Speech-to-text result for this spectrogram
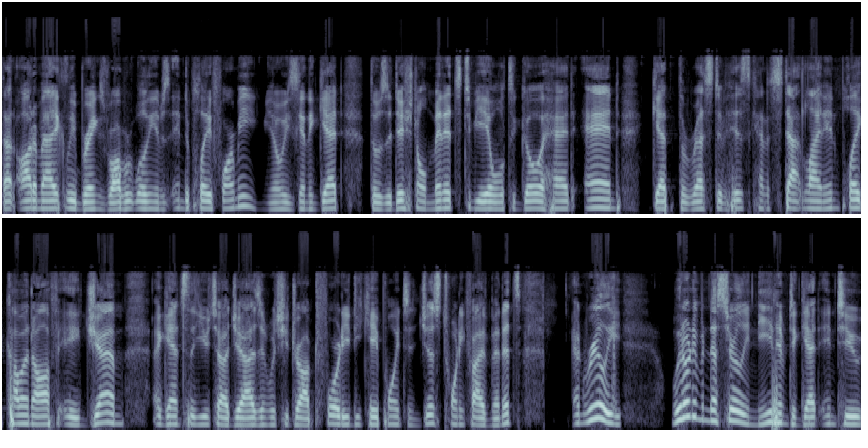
that automatically brings Robert Williams into play for me. You know, he's going to get those additional minutes to be able to go ahead and get the rest of his kind of stat line in play, coming off a gem against the Utah Jazz in which he dropped 40 DK points in just 25 minutes. And really, we don't even necessarily need him to get into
